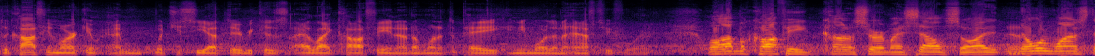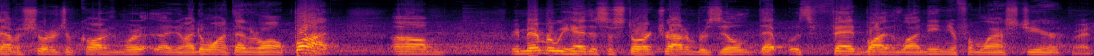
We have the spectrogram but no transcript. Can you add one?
the coffee market and what you see out there because I like coffee and I don't want it to pay any more than I have to for it. Well, I'm a coffee connoisseur myself, so I, no one wants to have a shortage of coffee. More, I, know, I don't want that at all. But um, remember, we had this historic drought in Brazil that was fed by the La Nina from last year, Right.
